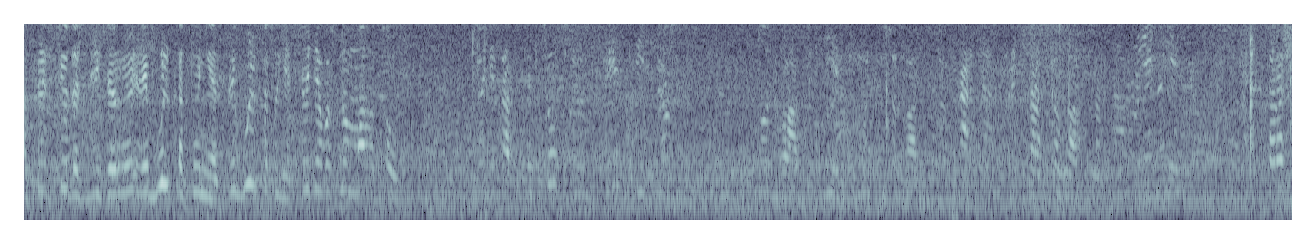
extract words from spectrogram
оце все, даже дивіться, ру- рибулька тунець, рибулька тунець. Сьогодні в основному мало солу. Сьогодні так, 500 плюс 200 плюс 120. Є, 820. Карта. Так, согласна. Хорошо,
